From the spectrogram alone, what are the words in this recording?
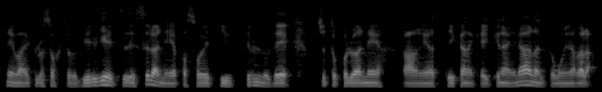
ね、マイクロソフトのビル・ゲイツですらね、やっぱそうやって言ってるので、ちょっとこれはね、あのやっていかなきゃいけないな、なんて思いながら、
